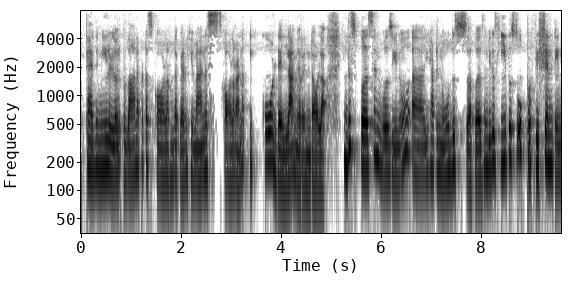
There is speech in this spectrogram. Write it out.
അക്കാഡമിയിലുള്ള ഒരു പ്രധാനപ്പെട്ട സ്കോളറിന്റെ പേര് ഹ്യൂമാനിസ് സ്കോളറാണ് Pico della Mirandola. This person was you know you have to know this person because he was so proficient in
